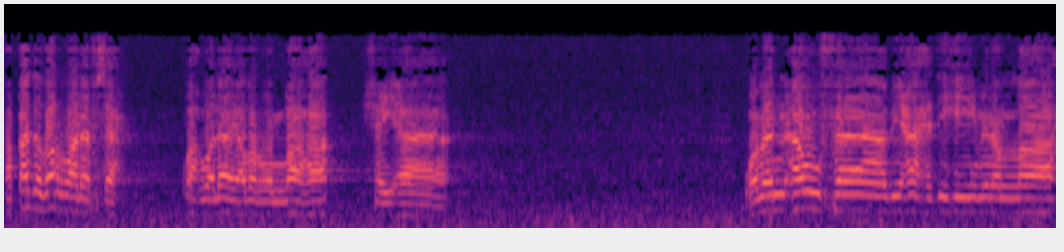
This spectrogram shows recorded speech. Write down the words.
فقد ضر نفسه وهو لا يضر الله شيئا. ومن أوفى بعهده من الله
